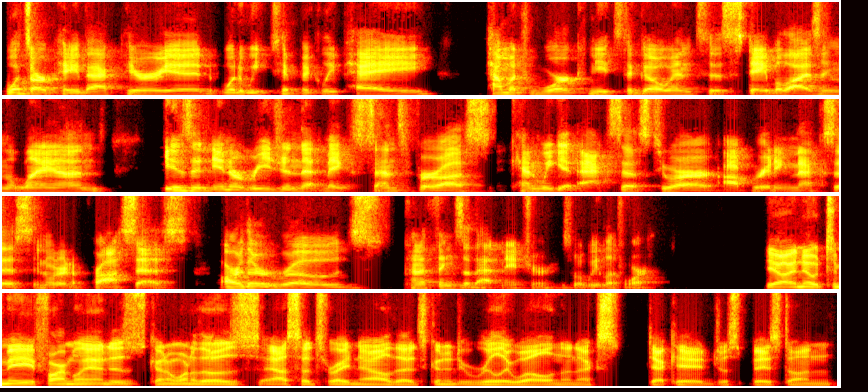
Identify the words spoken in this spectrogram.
what's our payback period? What do we typically pay? How much work needs to go into stabilizing the land. Is it in a region that makes sense for us? Can we get access to our operating nexus in order to process? Are there roads? Kind of things of that nature is what we look for. Yeah i know. To me farmland is kind of one of those assets right now that's going to do really well in the next decade just based on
